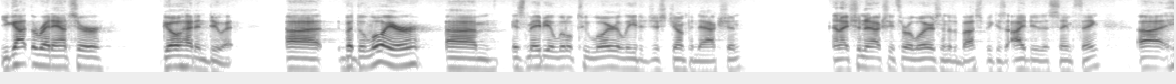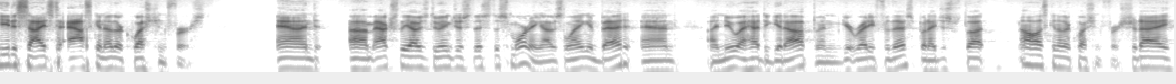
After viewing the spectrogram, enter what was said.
You got the right answer, go ahead and do it. Uh, but the lawyer um, is maybe a little too lawyerly to just jump into action and I shouldn't actually throw lawyers under the bus because I do the same thing. Uh, he decides to ask another question first. And um, actually, I was doing just this this morning. I was laying in bed and I knew I had to get up and get ready for this, but I just thought, oh, I'll ask another question first. Should I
